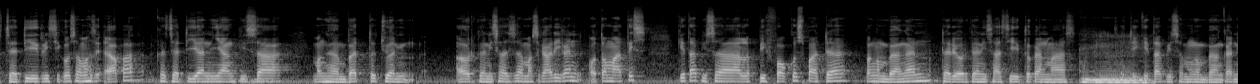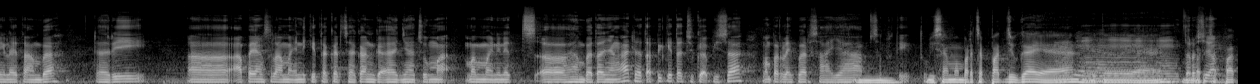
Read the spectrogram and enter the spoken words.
terjadi risiko sama apa kejadian yang bisa menghambat tujuan organisasi sama sekali kan otomatis kita bisa lebih fokus pada pengembangan dari organisasi itu kan mas. Jadi kita bisa mengembangkan nilai tambah dari eh, apa yang selama ini kita kerjakan. Nggak hanya cuma memanage eh, hambatan yang ada tapi kita juga bisa memperlebar sayap seperti itu. Bisa mempercepat juga ya gitu ya. Hmm, terus mempercepat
